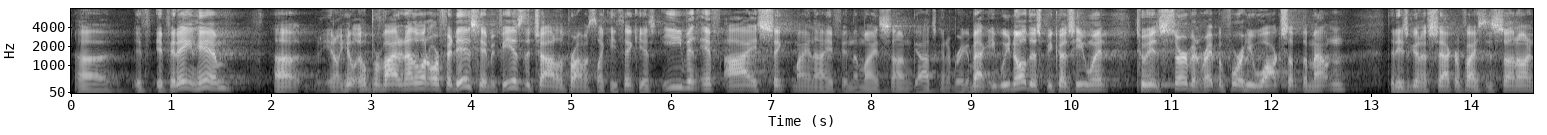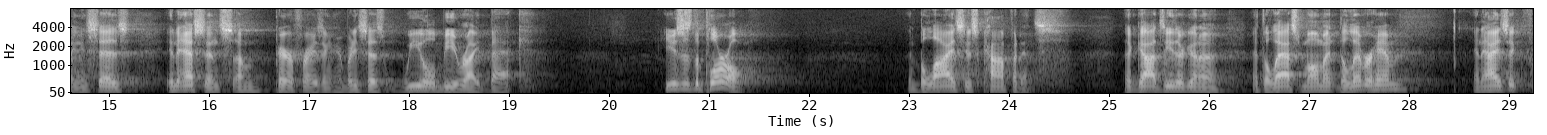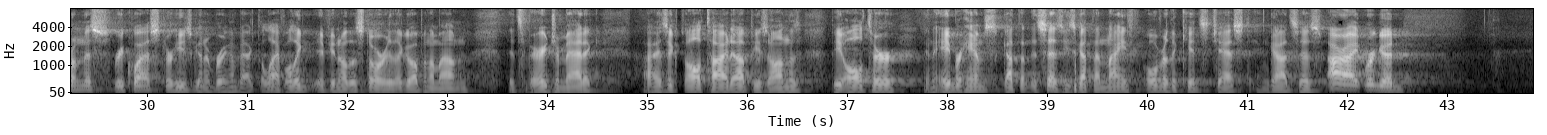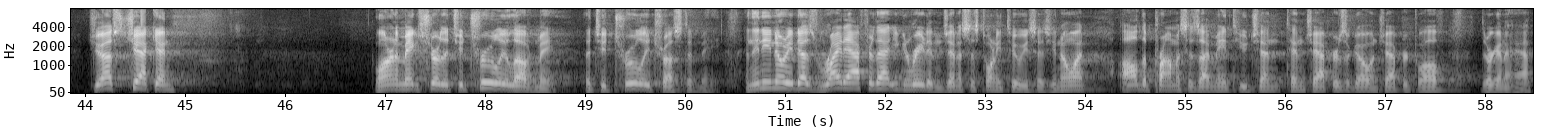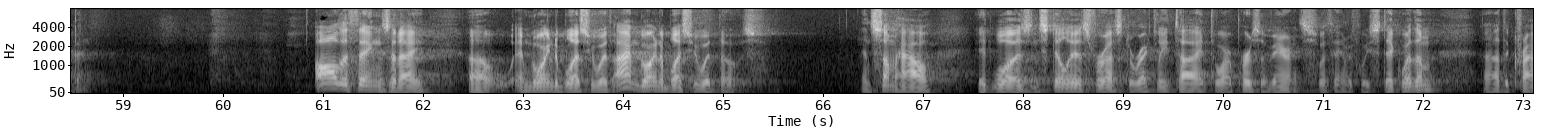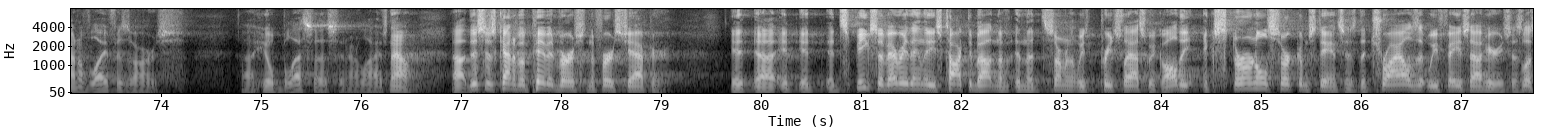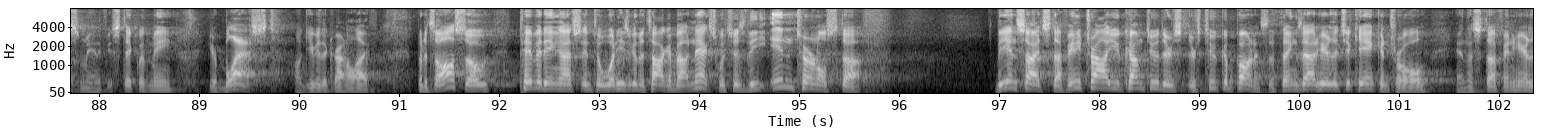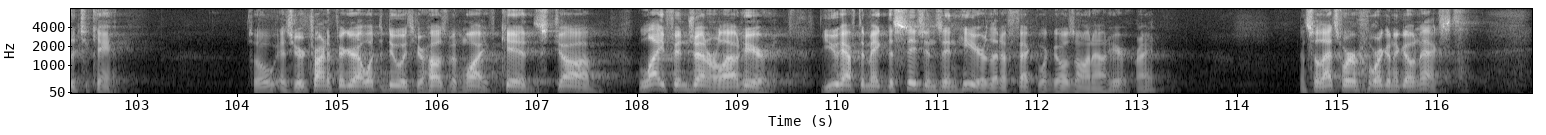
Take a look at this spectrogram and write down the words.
uh, if, if it ain't him, uh, you know, he'll, he'll, provide another one. Or if it is him, if he is the child of the promise like he think he is, even if I sink my knife into my son, God's going to bring him back. We know this because he went to his servant right before he walks up the mountain that he's going to sacrifice his son on. And he says, in essence, I'm paraphrasing here, but he says, We'll be right back. He uses the plural and belies his confidence that God's either going to, at the last moment, deliver him and Isaac from this request, or he's going to bring him back to life. Well, they, if you know the story, they go up on the mountain. It's very dramatic. Isaac's all tied up. He's on the, the altar, and Abraham's got the, it says he's got the knife over the kid's chest, and God says, All right, we're good. Just checking. Wanted to make sure that you truly loved me, that you truly trusted me. And then you know what he does right after that? You can read it in Genesis 22. He says, You know what? All the promises I made to you 10, 10 chapters ago in chapter 12, they're going to happen. All the things that I uh, am going to bless you with, I'm going to bless you with those. And somehow it was and still is for us directly tied to our perseverance with him. If we stick with him, uh, the crown of life is ours. Uh, he'll bless us in our lives. Now, uh, this is kind of a pivot verse in the first chapter. It, uh, it, it, it, speaks of everything that he's talked about in the, in the sermon that we preached last week, all the external circumstances, the trials that we face out here. He says, Listen, man, if you stick with me, you're blessed. I'll give you the crown of life. But it's also pivoting us into what he's going to talk about next, which is the internal stuff. The inside stuff. Any trial you come to, there's, there's two components the things out here that you can't control, and the stuff in here that you can. So, as you're trying to figure out what to do with your husband, wife, kids, job, life in general out here, you have to make decisions in here that affect what goes on out here, right? And so that's where we're going to go next.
